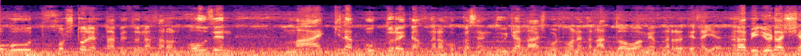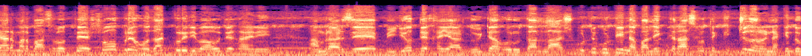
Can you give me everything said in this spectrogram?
বহুত কষ্টর একটা বেদনা, কারণ ও যেন মা, কিলা বুক দৌড়াইতে আপনারা হকাছেন দুইটা লাশ বর্তমানে তানার দাও, আমি আপনারা দেখাই আপনারা ভিডিওটা শেয়ার মারবা আসলে সবরে হজাক করে দিবা, ও দেখায়নি। আমরা যে ভিডিও দেখাই, আর দুইটা হরুতার লাশ কুটি কুটি নাবালিক, তারা আসলে কিচ্ছু জানোই না, কিন্তু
